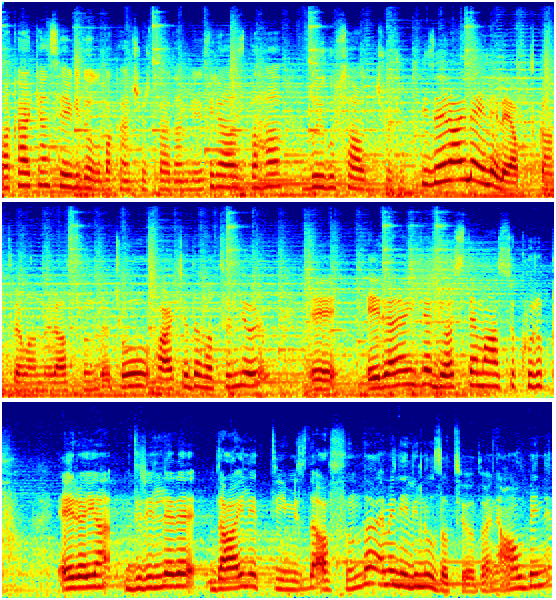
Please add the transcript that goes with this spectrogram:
bakarken sevgi dolu bakan çocuklardan biri. Biraz daha duygusal bir çocuk. Biz Eray'la el ele yaptık antrenmanları aslında. Çoğu parçada hatırlıyorum. Ee, Eray'la göz teması kurup Eray'a dirillere dahil ettiğimizde aslında hemen elini uzatıyordu. Hani al beni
